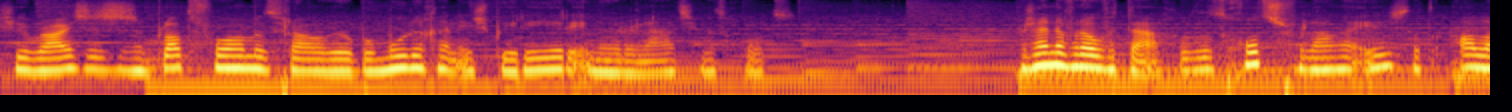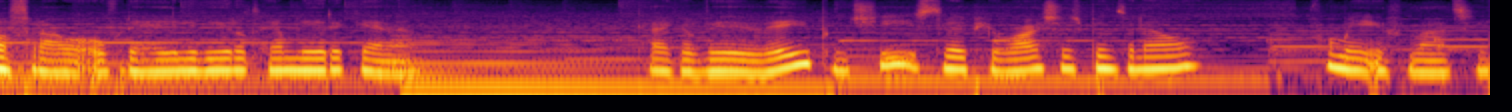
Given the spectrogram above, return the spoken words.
She Rises is een platform dat vrouwen wil bemoedigen en inspireren in hun relatie met God. We zijn ervan overtuigd dat het Gods verlangen is dat alle vrouwen over de hele wereld Hem leren kennen. Kijk op www.she-rises.nl voor meer informatie.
